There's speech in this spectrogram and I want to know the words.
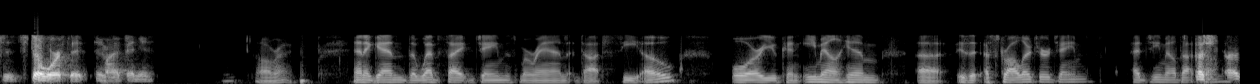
it's still worth it in my opinion. All right. And again, the website jamesmoran.co, or you can email him. Uh, is it astrologer james at gmail.com? Uh,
